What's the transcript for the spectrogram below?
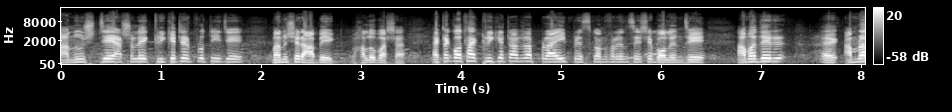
মানুষ যে আসলে ক্রিকেটের প্রতি যে মানুষের আবেগ, ভালোবাসা, একটা কথা ক্রিকেটাররা প্রায় প্রেস কনফারেন্সে এসে বলেন যে আমাদের আমরা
